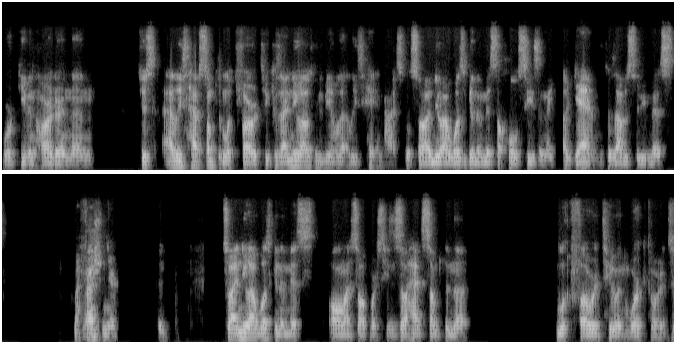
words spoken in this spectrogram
work even harder and then just at least have something to look forward to because I knew I was going to be able to at least hit in high school. So I knew I wasn't going to miss a whole season again because obviously we missed my right. freshman year. So I knew I was going to miss all my sophomore season. So I had something to look forward to and work towards.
